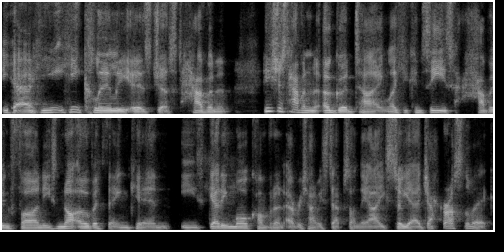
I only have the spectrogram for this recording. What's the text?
yeah, he he clearly is just having he's just having a good time. Like you can see, he's having fun. He's not overthinking. He's getting more confident every time he steps on the ice. So yeah, Jack Roslovic,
